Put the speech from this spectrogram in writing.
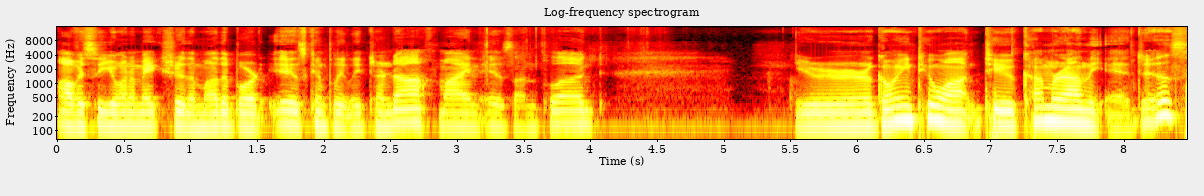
obviously you want to make sure the motherboard is completely turned off. Mine is unplugged. You're going to want to come around the edges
